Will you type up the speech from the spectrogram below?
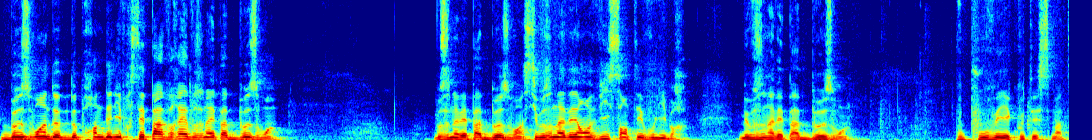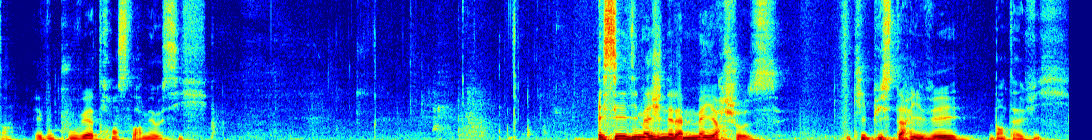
besoin de, prendre des livres. C'est pas vrai, vous n'en avez pas besoin. Vous n'en avez pas besoin. Si vous en avez envie, sentez-vous libre. Mais vous n'en avez pas besoin. Vous pouvez écouter ce matin et vous pouvez être transformé aussi. Essayez d'imaginer la meilleure chose qui puisse t'arriver dans ta vie.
